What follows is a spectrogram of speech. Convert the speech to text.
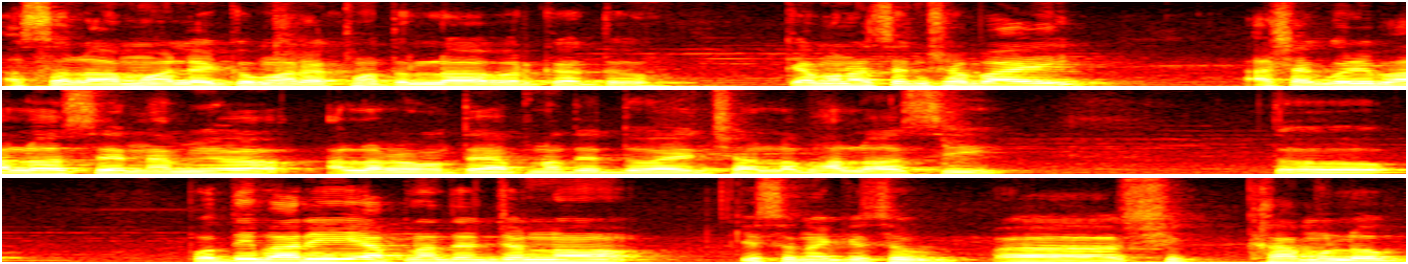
আসসালামু আলাইকুম রহমতুল্লাহ বরকাত কেমন আছেন সবাই? আশা করি ভালো আছেন। আমিও আল্লাহর রহমতে আপনাদের দোয়া ইনশাল্লাহ ভালো আছি। তো প্রতিবারই আপনাদের জন্য কিছু না কিছু শিক্ষামূলক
